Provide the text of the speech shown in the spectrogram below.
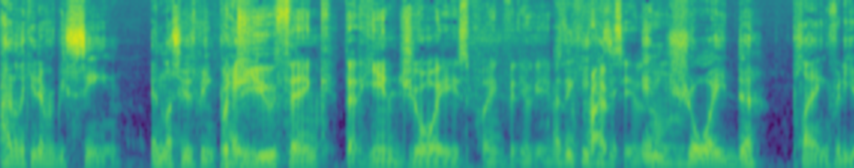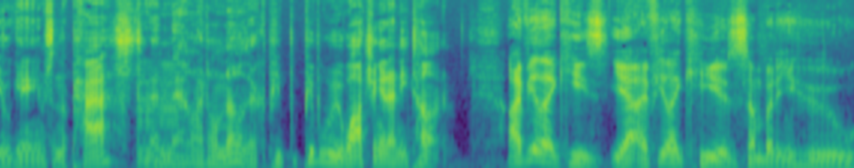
I don't think he'd ever be seen unless he was being Paid. But do you think that he enjoys playing video games I think in he the has privacy of his own enjoyed playing video games in the past, Mm-hmm. and now I don't know. There could people people will be watching at any time. I feel like he's yeah. I feel like he is somebody who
